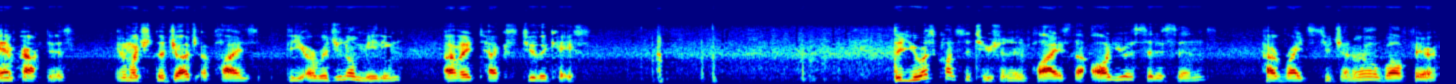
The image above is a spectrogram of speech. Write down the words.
and practice in which the judge applies the original meaning of a text to the case. The U.S. Constitution implies that all U.S. citizens have rights to general welfare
